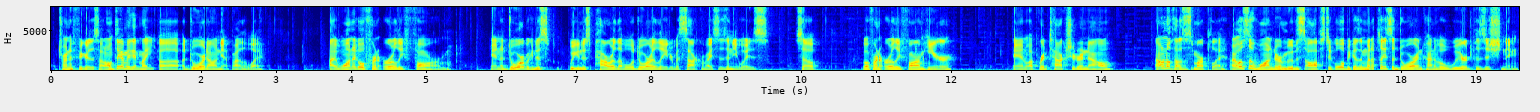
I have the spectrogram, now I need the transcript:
I'm trying to figure this out. I don't think I'm to get my uh, Adora down yet, by the way. I want to go for an early farm. And Adora, we can just we can just power level Adora later with sacrifices anyways. So go for an early farm here. And upgrade Tack Shooter now. I don't know if that was a smart play. I also wanted to remove this obstacle because I'm going to place Adora in kind of a weird positioning.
